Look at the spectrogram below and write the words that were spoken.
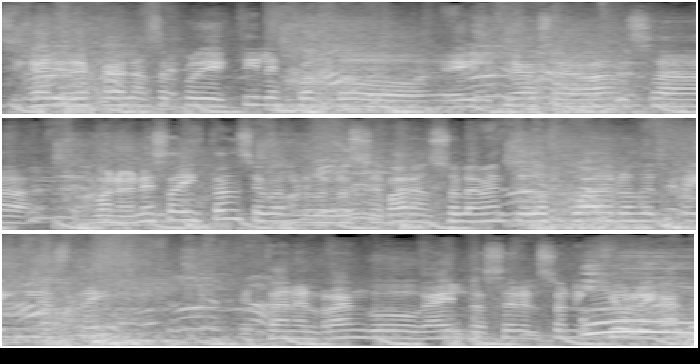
Sicario deja de lanzar proyectiles cuando el se avanza. Bueno, en esa distancia, cuando los separan solamente dos cuadros del Technia State, está en el rango Gael de hacer el Sonic Hurricane.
